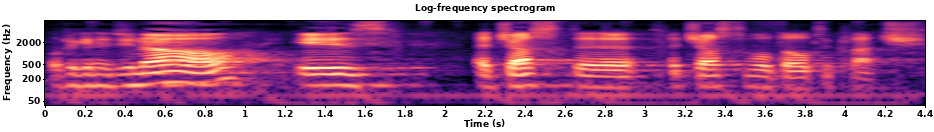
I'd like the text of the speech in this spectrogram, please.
What we're going to do now is adjust the adjustable Delta clutch.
